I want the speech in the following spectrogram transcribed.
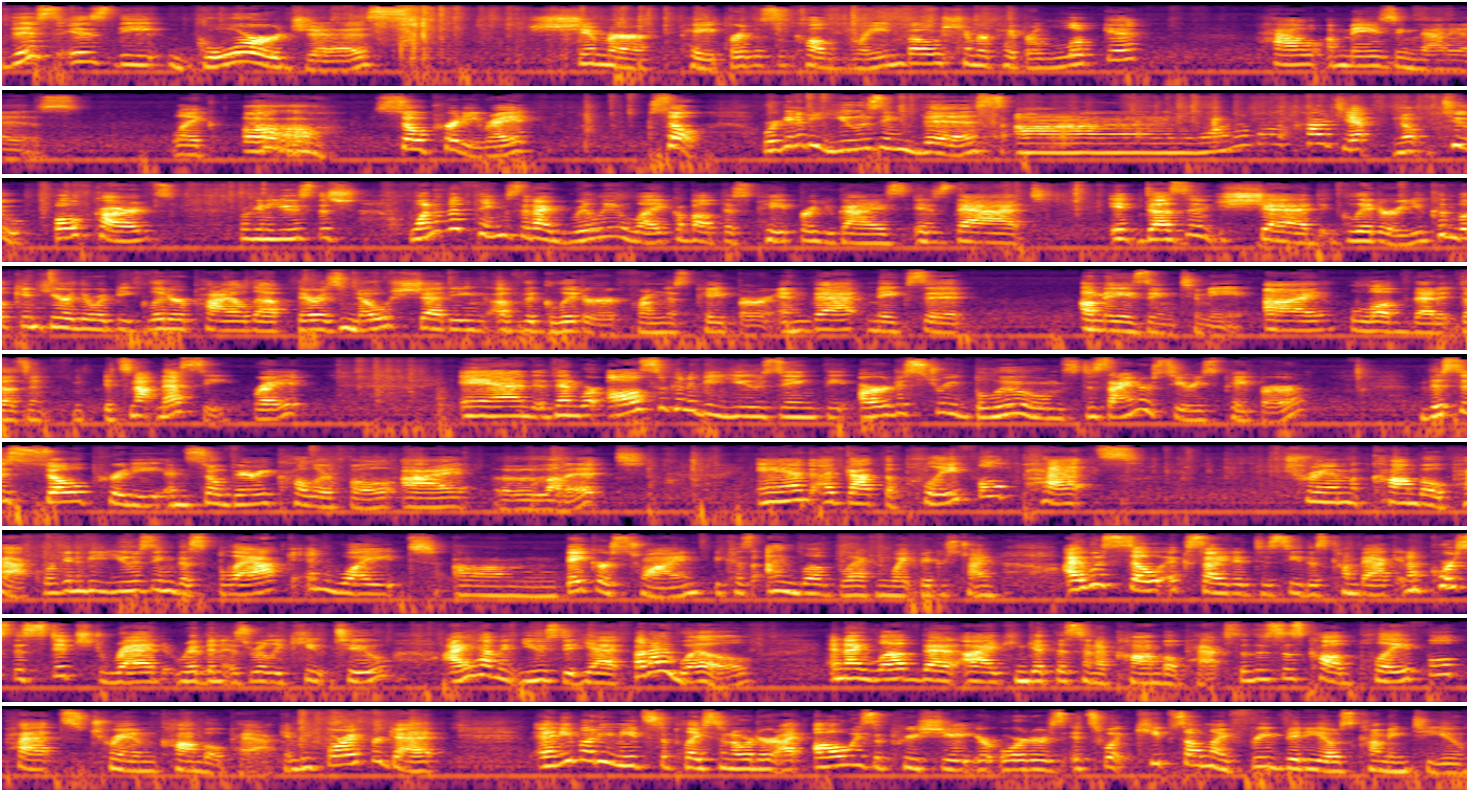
This is the gorgeous shimmer paper. This is called rainbow shimmer paper. Look at how amazing that is. Like, oh, so pretty, right? So we're going to be using this on one of our cards. Yep, no, two, both cards. We're going to use this. One of the things that I really like about this paper, you guys, is that it doesn't shed glitter. You could look in here, there would be glitter piled up. There is no shedding of the glitter from this paper, and that makes it amazing to me. I love that it doesn't, it's not messy, right? And then we're also going to be using the Artistry Blooms Designer Series paper. This is so pretty and so very colorful. I love it. And I've got the Playful Pets Trim Combo Pack. We're going to be using this black and white um, baker's twine because I love black and white baker's twine. I was so excited to see this come back. And of course the stitched red ribbon is really cute too. I haven't used it yet, but I will. And I love that I can get this in a combo pack. So this is called Playful Pets Trim Combo Pack. And before I forget, anybody needs to place an order. I always appreciate your orders. It's what keeps all my free videos coming to you.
